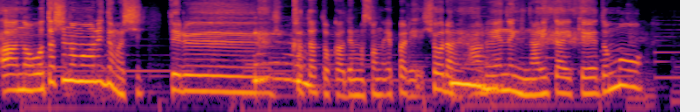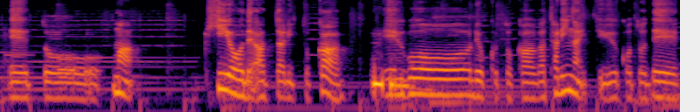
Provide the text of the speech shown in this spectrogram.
あの私の周りでも知ってる方とかでもそのやっぱり将来うん。RN になりたいけれども、えっ、とまあ費用であったりとか英語力とかが足りないっていうことで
